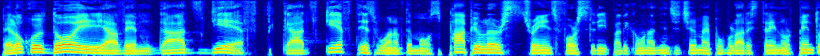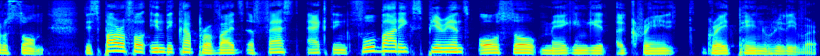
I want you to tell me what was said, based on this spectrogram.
Pe locul 2 avem God's Gift. God's Gift is one of the most popular strains for sleep, adică una dintre cele mai populare strainuri pentru somn. This powerful indica provides a fast-acting full body experience, also making it a great, great pain reliever.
